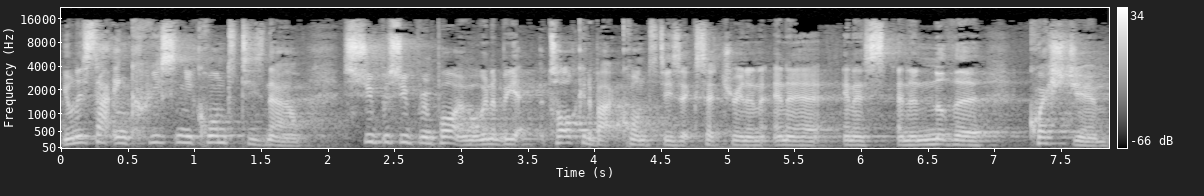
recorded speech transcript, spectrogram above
You want to start increasing your quantities now. Super, super important. We're going to be talking about quantities, etc., in, in, a, in, a, in another question.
